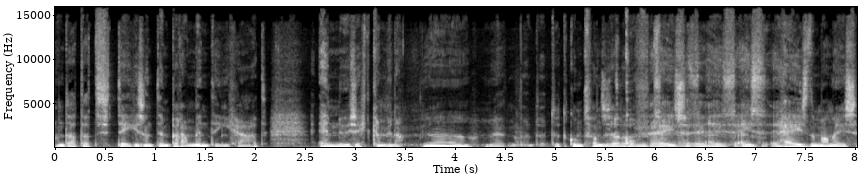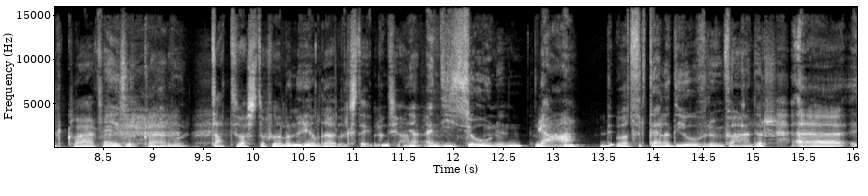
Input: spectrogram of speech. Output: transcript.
omdat dat tegen zijn temperament ingaat. En nu zegt Camilla: ja, het, het komt vanzelf. Komt, hij, is, hij is- hij is- hij is de man, hij is er klaar voor. Hij is er klaar voor. Dat was toch wel een heel duidelijk statement. Ja. Ja, en die zonen, ja. wat vertellen die over hun vader? Eh,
